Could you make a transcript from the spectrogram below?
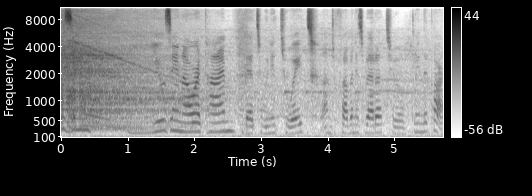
Using, using our time that we need to wait until Fabian is better to clean the car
